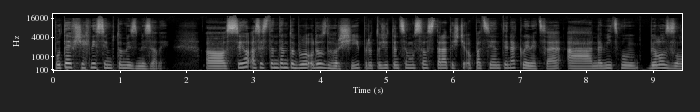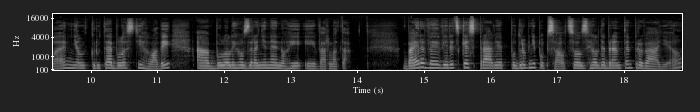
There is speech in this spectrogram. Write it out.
Poté všechny symptomy zmizely. S jeho asistentem to bylo o dost horší, protože ten se musel starat ještě o pacienty na klinice a navíc mu bylo zlé, měl kruté bolesti hlavy a bolely ho zraněné nohy i varlata. Bayer ve vědecké zprávě podrobně popsal, co s Hildebrandtem prováděl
